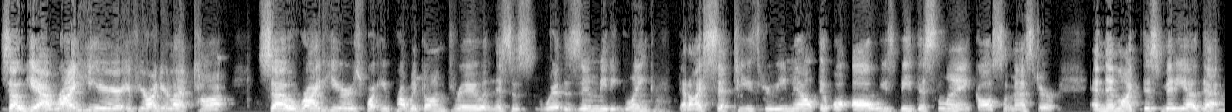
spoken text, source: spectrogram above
So yeah, right here, if you're on your laptop, so right here is what you've probably gone through, and this is where the Zoom meeting link that I sent to you through email. It will always be this link all semester, and then like this video that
